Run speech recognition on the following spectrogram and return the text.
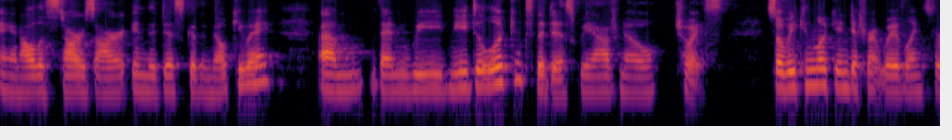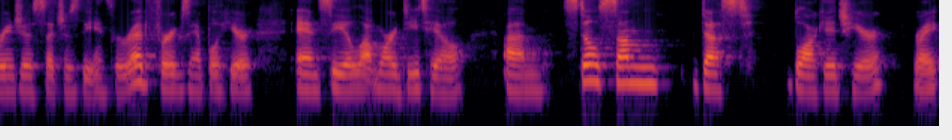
and all the stars are in the disk of the Milky Way, um, then we need to look into the disk. We have no choice. So we can look in different wavelength ranges, such as the infrared, for example, here, and see a lot more detail. Um, still some dust blockage here, right,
